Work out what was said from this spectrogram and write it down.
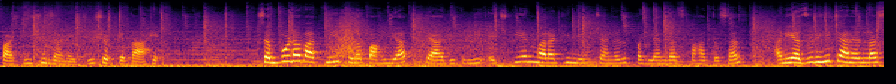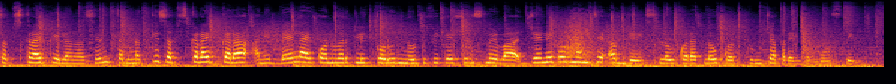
पाठीशी जाण्याची शक्यता आहे. संपूर्ण बातमी पुढे पाहूयात. त्याआधी तुम्ही H P N Marathi news channel पहिल्यांदाच पाहत असाल आणि अजूनही चॅनलला सबस्क्राईब केलं नसेल तर नक्की सबस्क्राईब करा आणि बेल आयकॉनवर क्लिक करून नोटिफिकेशन्स मिळवा जेणेकरून आमचे अपडेट्स लवकरात लवकर तुमच्यापर्यंत पोहोचतील.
